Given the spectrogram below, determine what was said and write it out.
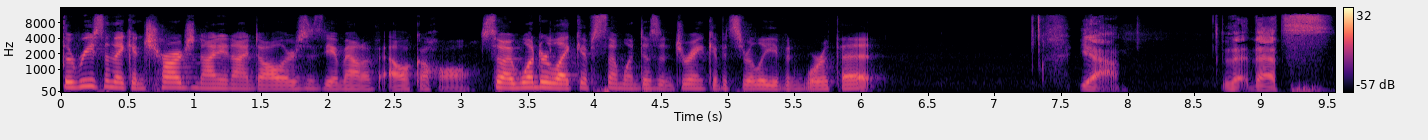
the reason they can charge $99 is the amount of alcohol. So I wonder like if someone doesn't drink if it's really even worth it. Yeah, that, that's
